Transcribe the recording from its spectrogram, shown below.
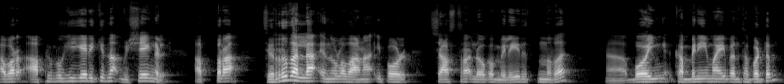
അവർ അഭിമുഖീകരിക്കുന്ന വിഷയങ്ങൾ അത്ര ചെറുതല്ല എന്നുള്ളതാണ് ഇപ്പോൾ ശാസ്ത്ര ലോകം വിലയിരുത്തുന്നത് ബോയിങ് കമ്പനിയുമായി ബന്ധപ്പെട്ടും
